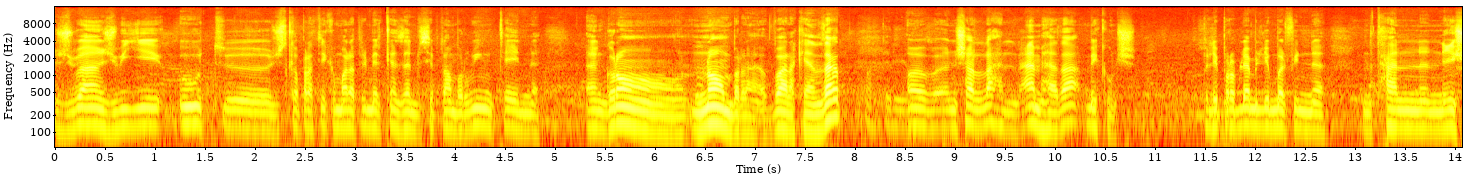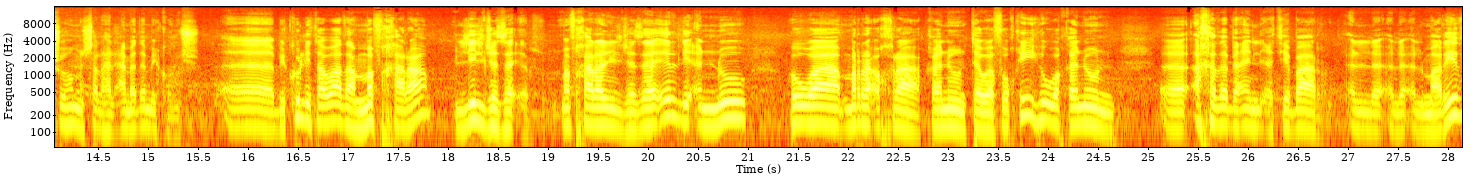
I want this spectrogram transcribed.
juin, juillet, août, euh, jusqu'à pratiquement la première quinzaine de septembre, oui, qu'il y ait un grand nombre, voilà, كاين ضغط ان شاء الله العام هذا ما يكونش لي بروبليم اللي موالفين نعيشوهم إن شاء الله العام هذا ما يكونوش. آه، بكل تواضع مفخرة للجزائر. مفخرة للجزائر لأنه هو مرة أخرى قانون توافقي. هو قانون آه، أخذ بعين الاعتبار ال- ال- المريض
